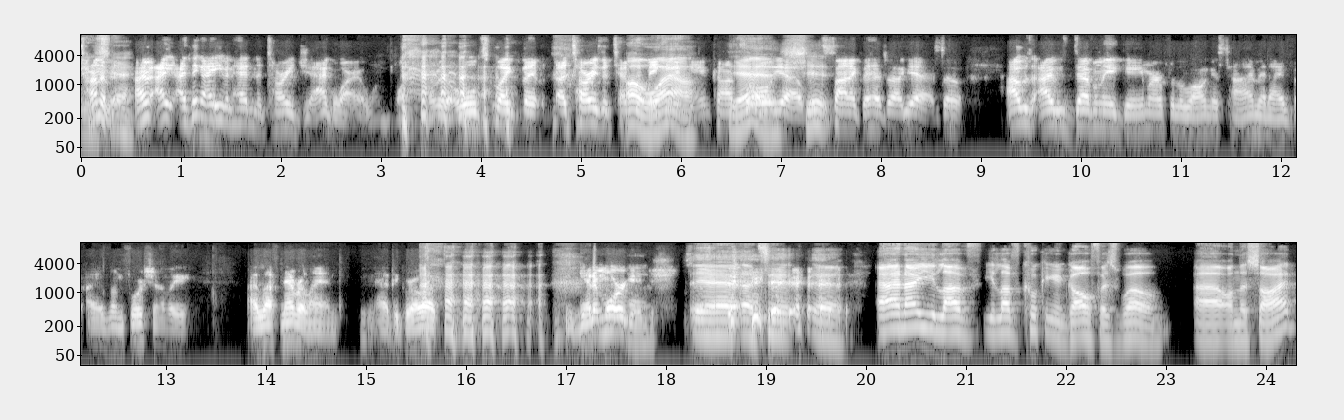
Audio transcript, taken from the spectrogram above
ton of it. I, I think I even had an Atari Jaguar at one point. Remember the old like the Atari's attempt oh, at making wow. a game console? Yeah, yeah with Sonic the Hedgehog. Yeah, so I was I was definitely a gamer for the longest time, and I've I've unfortunately I left Neverland and had to grow up, get a mortgage. Yeah, that's it. Yeah. I know you love you love cooking and golf as well uh, on the side.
